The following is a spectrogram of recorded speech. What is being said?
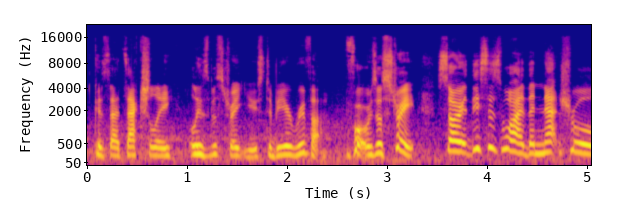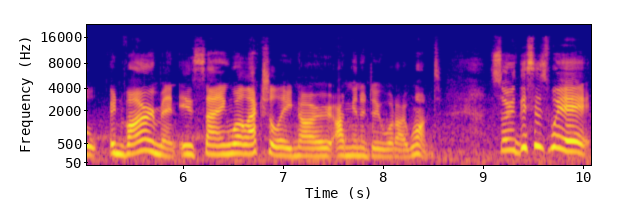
Because that's actually Elizabeth Street used to be a river before it was a street. So, this is why the natural environment is saying, well, actually, no, I'm going to do what I want. So, this is where,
